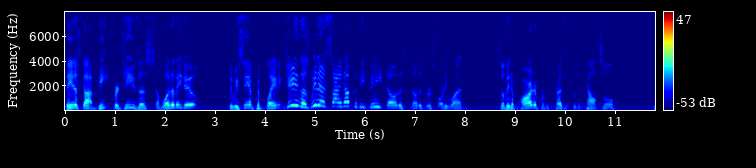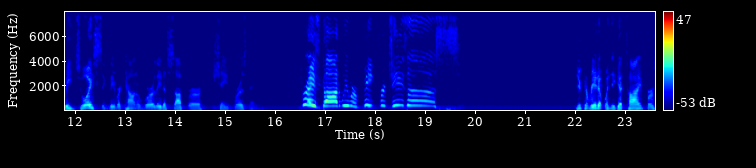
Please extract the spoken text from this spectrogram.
they just got beat for Jesus, and what do they do? Did we see them complaining? Jesus, we didn't sign up to be beat. Notice, notice verse 41. So they departed from the presence of the council rejoicing they were counted worthy to suffer shame for his name. Praise God, we were beat for Jesus. You can read it when you get time, 1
